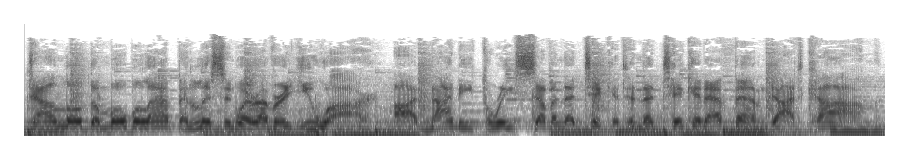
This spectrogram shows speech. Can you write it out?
Download the mobile app and listen wherever you are on 937 The Ticket and theticketfm.com.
